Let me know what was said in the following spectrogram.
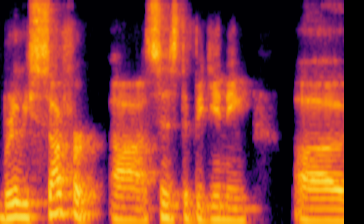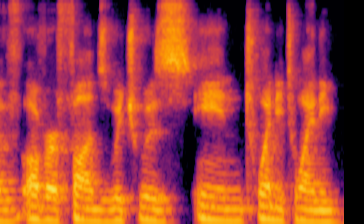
really suffered uh, since the beginning of of our funds, which was in 2020,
